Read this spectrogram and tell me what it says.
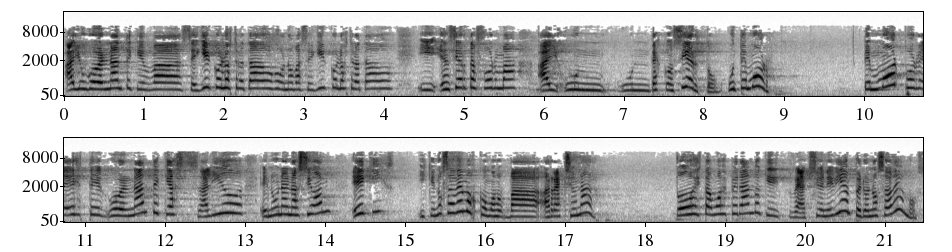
hay un gobernante que va a seguir con los tratados o no va a seguir con los tratados y en cierta forma hay un, desconcierto, un temor. Temor por este gobernante que ha salido en una nación X y que no sabemos cómo va a reaccionar. Todos estamos esperando que reaccione bien, pero no sabemos.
